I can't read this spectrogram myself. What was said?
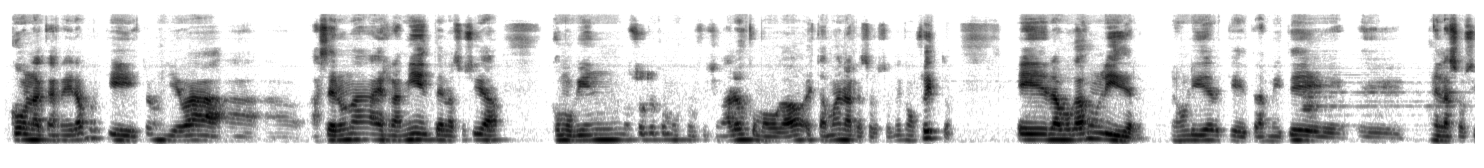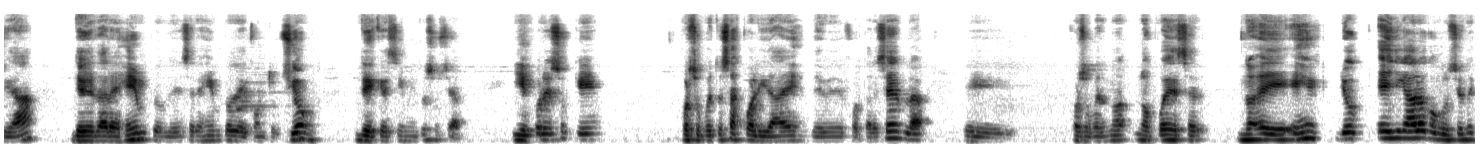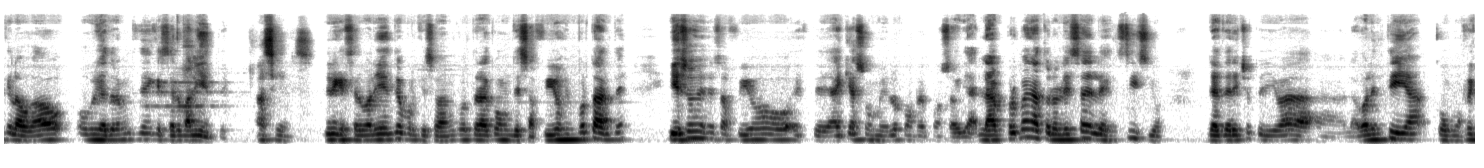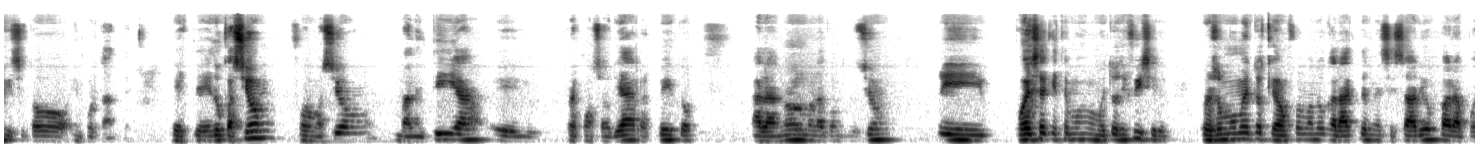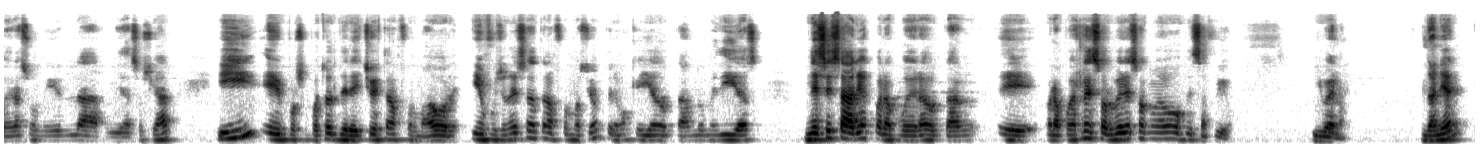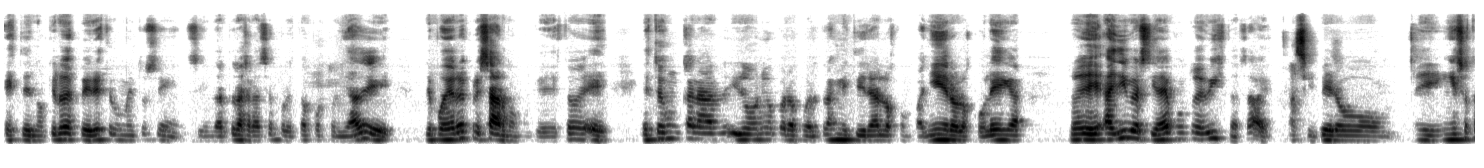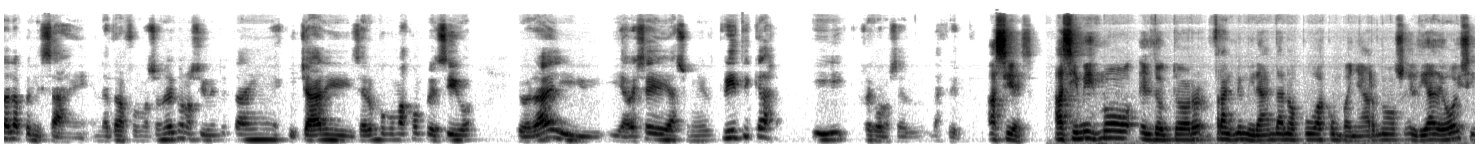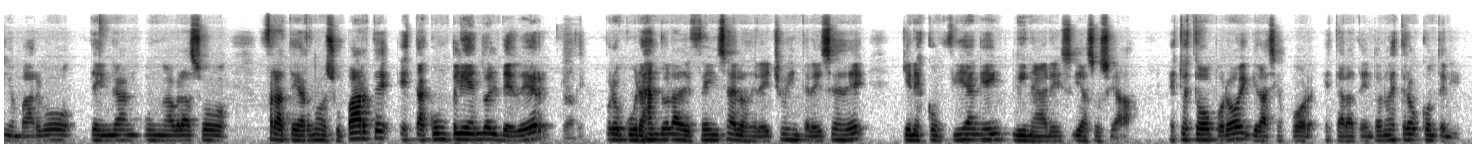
con la carrera porque esto nos lleva a, a, a ser una herramienta en la sociedad como bien nosotros como profesionales como abogados estamos en la resolución de conflictos. El abogado es un líder, es un líder que transmite eh, en la sociedad, debe dar ejemplo, debe ser ejemplo de construcción, de crecimiento social. Y es por eso que, por supuesto, esas cualidades debe de fortalecerla. Eh, por supuesto, no, no puede ser. No, eh, es, yo he llegado a la conclusión de que el abogado obligatoriamente tiene que ser valiente Así es. Tiene que ser valiente porque se va a encontrar con desafíos importantes y esos desafíos este, hay que asumirlos con responsabilidad. La propia naturaleza del ejercicio del derecho te lleva a, la la valentía como un requisito importante. Este, educación, formación, valentía, eh, responsabilidad, respeto a la norma, a la constitución. Y puede ser que estemos en momentos difíciles, pero son momentos que van formando carácter necesario para poder asumir la realidad social. Y, eh, por supuesto, el derecho es transformador. Y en función de esa transformación tenemos que ir adoptando medidas necesarias para poder adoptar, eh, para poder resolver esos nuevos desafíos. Y bueno, Daniel, este, no quiero despedir este momento sin, sin darte las gracias por esta oportunidad de, de poder expresarnos, porque esto es, esto es un canal idóneo para poder transmitir a los compañeros, a los colegas. Entonces, hay diversidad de puntos de vista, ¿sabes? Así. Pero eh, en eso está el aprendizaje, en la transformación del conocimiento está en escuchar y ser un poco más comprensivo, ¿verdad? Y, y a veces asumir críticas y reconocer las críticas. Así es. Asimismo, el doctor Franklin Miranda no pudo acompañarnos el día de hoy, sin embargo, tengan un abrazo fraterno de su parte, está cumpliendo el deber, procurando la defensa de los derechos e intereses de quienes confían en Linares y Asociados. Esto es todo por hoy, gracias por estar atento a nuestro contenido.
